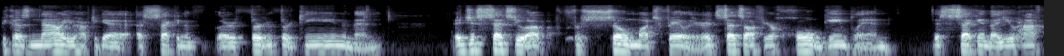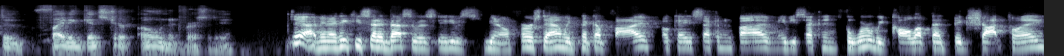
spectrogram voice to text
because now you have to get a second or third and thirteen, and then it just sets you up for so much failure. It sets off your whole game plan the second that you have to fight against your own adversity. Yeah, I mean, I think he said it best. It was he was, you know, first down, we'd pick up five. Okay, second and five, maybe second and four. We'd call up that big shot play.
